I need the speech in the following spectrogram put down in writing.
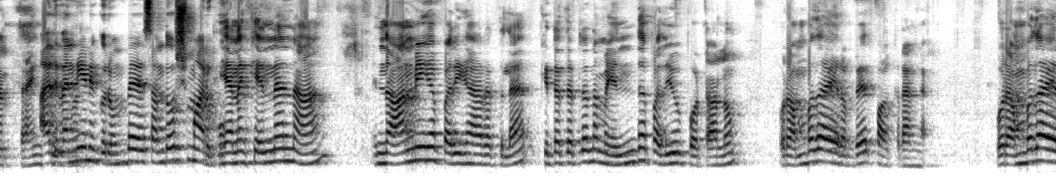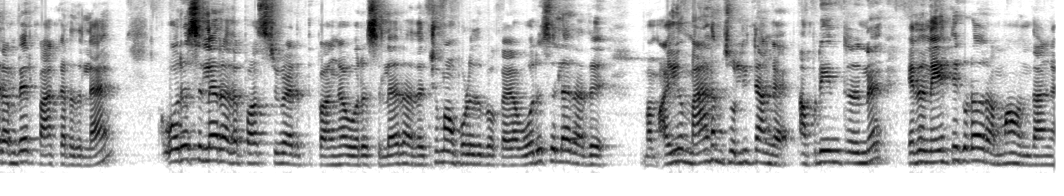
மேம் அது வந்து. எனக்கு ரொம்ப சந்தோஷமா இருக்கும் எனக்கு என்னென்னா இந்த ஆன்மீக பரிகாரத்தில் கிட்டத்தட்ட நம்ம எந்த பதிவு போட்டாலும் ஒரு ஐம்பதாயிரம் பேர் பார்க்குறாங்க ஒரு ஐம்பதாயிரம் பேர் பார்க்குறதுல ஒரு சிலர் அதை பாசிட்டிவாக எடுத்துப்பாங்க ஒரு சிலர் அதை சும்மா பொழுதுபோக்க ஒரு சிலர் அது ஐயோ மேடம் சொல்லிட்டாங்க அப்படின்ட்டுன்னு என்னை நேற்று கூட ஒரு அம்மா வந்தாங்க.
